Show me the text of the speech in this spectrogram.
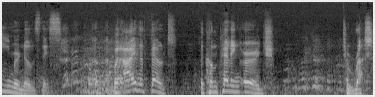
Emer knows this. But I have felt the compelling urge to rush.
